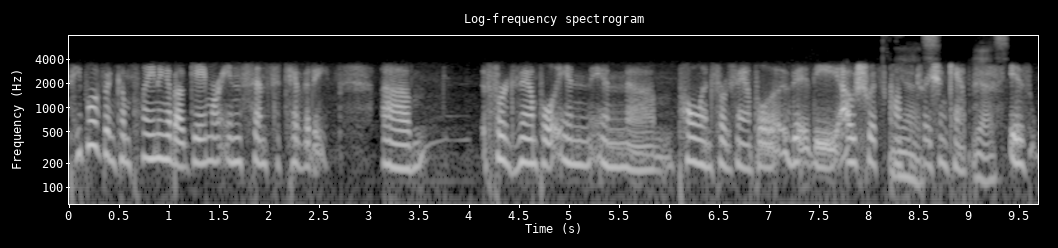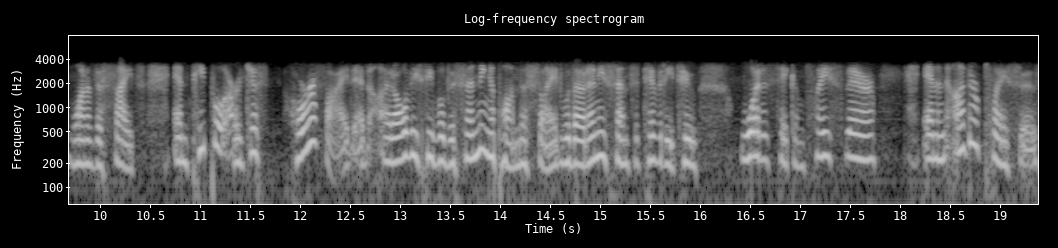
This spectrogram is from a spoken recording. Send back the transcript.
people have been complaining about gamer insensitivity. Um, for example, in in um, Poland, for example, the, the Auschwitz concentration camp yes. is one of the sites, and people are just horrified at, at all these people descending upon the site without any sensitivity to what has taken place there. And in other places,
